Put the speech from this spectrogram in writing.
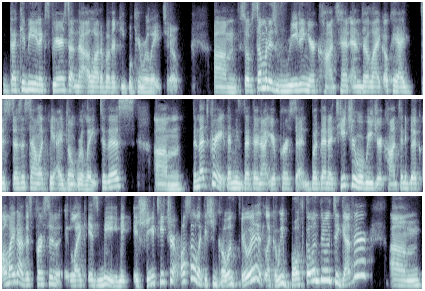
that can be an experience that not a lot of other people can relate to. Um, so if someone is reading your content and they're like, okay, I this doesn't sound like me, I don't relate to this, um, then that's great. That means that they're not your person. But then a teacher will read your content and be like, oh my God, this person like is me. Is she a teacher also? Like, is she going through it? Like, are we both going through it together? Um,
